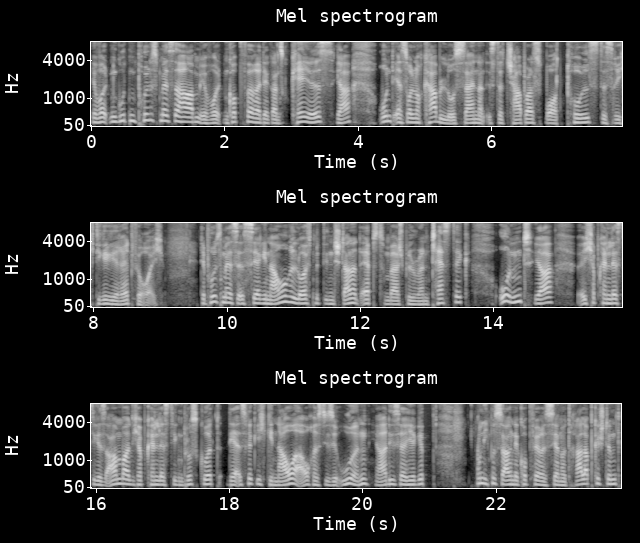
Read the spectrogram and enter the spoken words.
ihr wollt einen guten Pulsmesser haben, ihr wollt einen Kopfhörer, der ganz okay ist, ja, und er soll noch kabellos sein, dann ist der Jabra Sport Pulse das richtige Gerät für euch. Der Pulsmesser ist sehr genau, läuft mit den Standard-Apps, zum Beispiel Runtastic. Und ja, ich habe kein lästiges Armband, ich habe keinen lästigen Brustgurt. Der ist wirklich genauer auch als diese Uhren, ja, die es ja hier gibt. Und ich muss sagen, der Kopfhörer ist sehr neutral abgestimmt,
